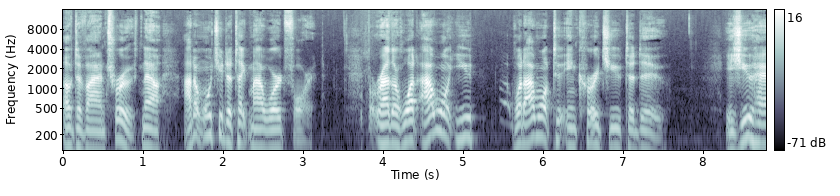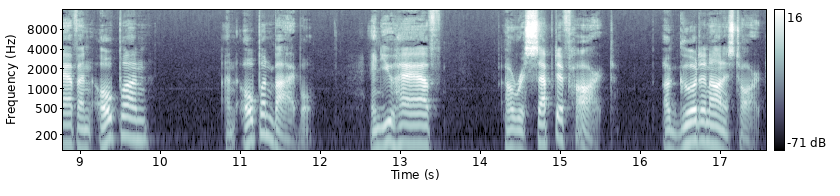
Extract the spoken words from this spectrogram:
of divine truth. Now, I don't want you to take my word for it, but rather what I want you what I want to encourage you to do is you have an open an open Bible and you have a receptive heart, a good and honest heart.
